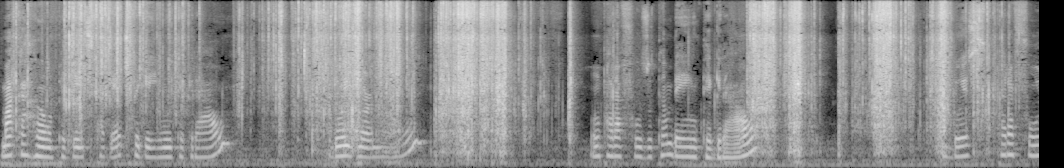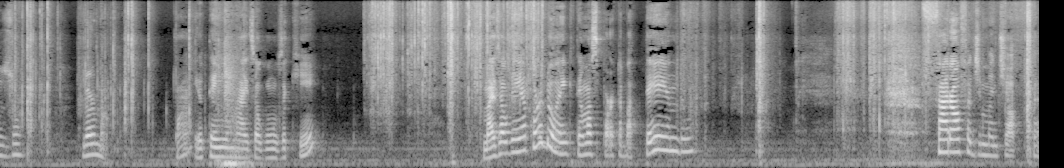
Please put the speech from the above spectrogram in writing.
Macarrão, peguei espaguete, peguei um integral. Dois normal. Um parafuso também integral. E dois parafuso normal, tá? Eu tenho mais alguns aqui. Mas alguém acordou, hein? Que tem umas portas batendo. Farofa de mandioca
